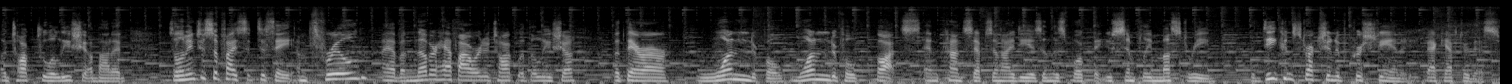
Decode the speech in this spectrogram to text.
uh, talk to Alisa about it. So let me just suffice it to say, I'm thrilled. I have another half hour to talk with Alisa, but there are wonderful, wonderful thoughts and concepts and ideas in this book that you simply must read. The Deconstruction of Christianity. Back after this.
